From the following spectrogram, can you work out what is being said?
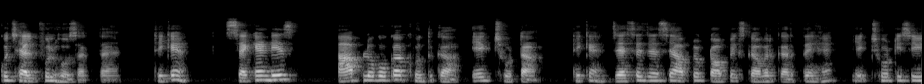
कुछ हेल्पफुल हो सकता है। ठीक है? सेकेंड इज़ आप लोगों का खुद का एक छोटा, ठीक है? जैसे जैसे आप लोग टॉपिक्स कवर करते हैं, एक छोटी सी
